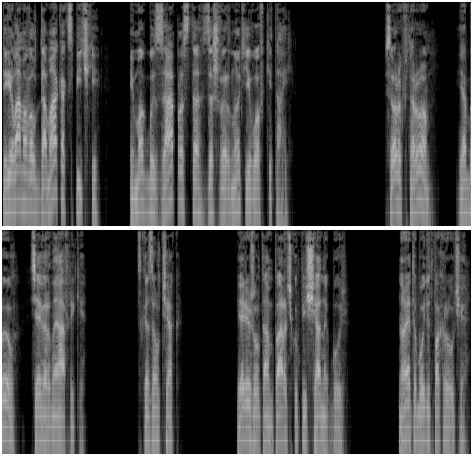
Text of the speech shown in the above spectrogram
переламывал дома, как спички, и мог бы запросто зашвырнуть его в Китай. В сорок втором я был в Северной Африке, — сказал Чак. Пережил там парочку песчаных бурь. Но это будет покруче,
